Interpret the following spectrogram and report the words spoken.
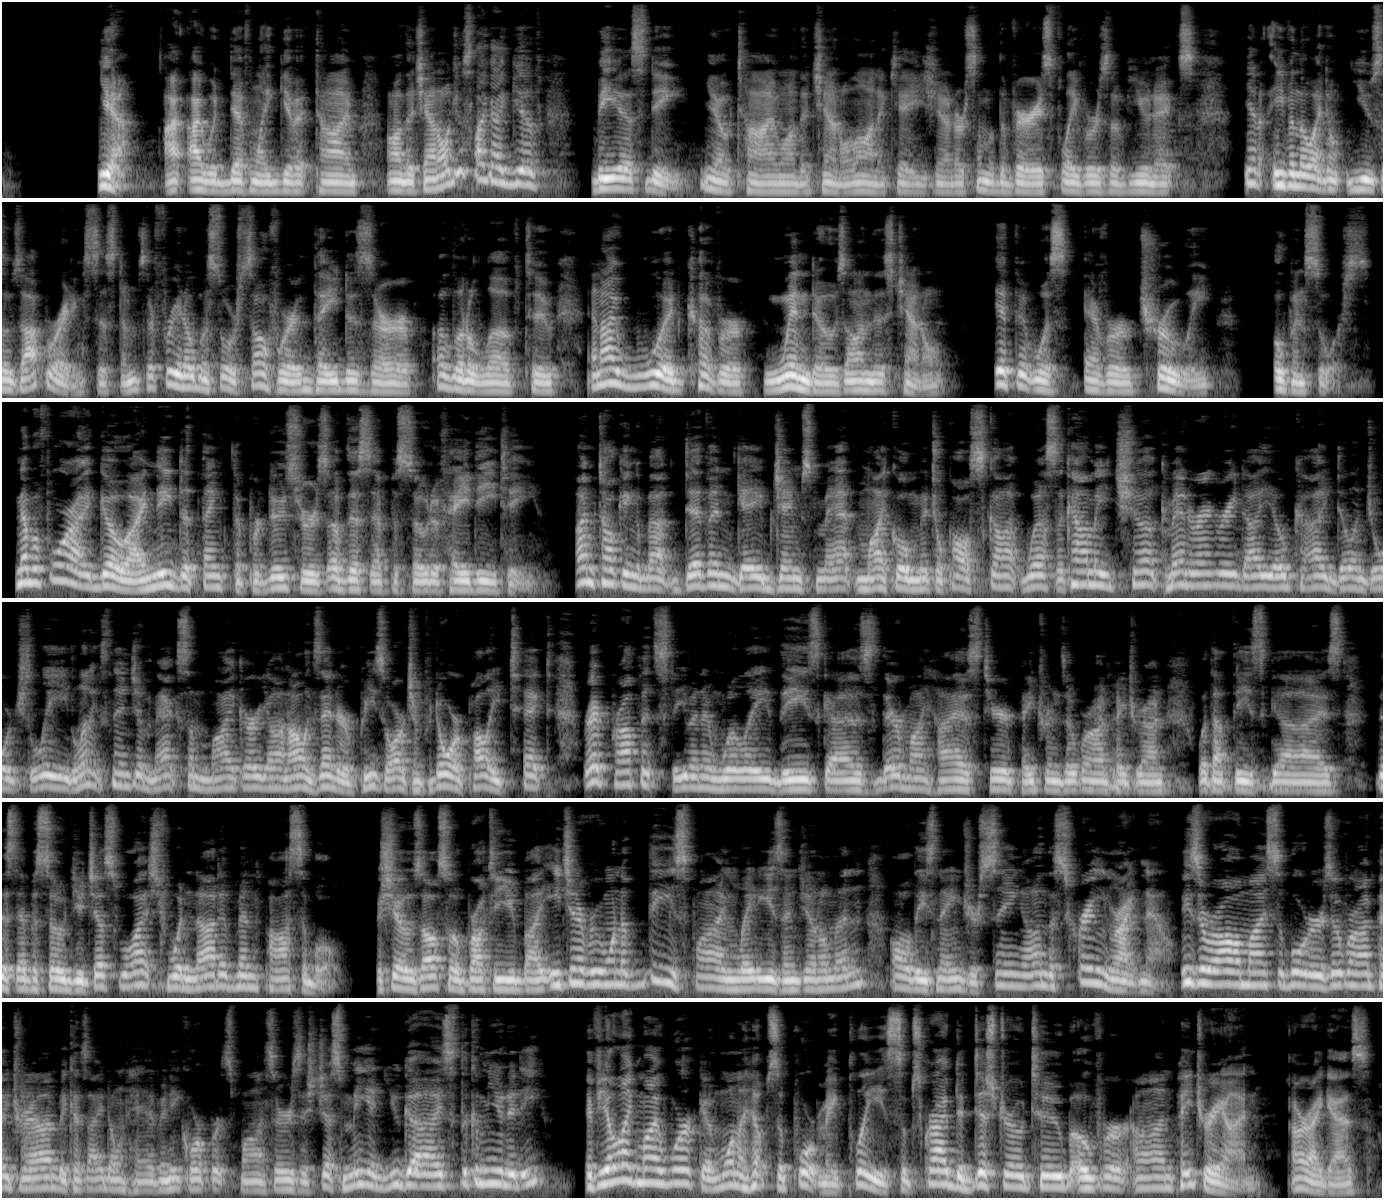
yeah, I, I would definitely give it time on the channel, just like I give BSD, you know, time on the channel on occasion, or some of the various flavors of Unix. You know, even though I don't use those operating systems, they're free and open source software, they deserve a little love too. And I would cover Windows on this channel if it was ever truly open source. Now before I go, I need to thank the producers of this episode of Hey DT. I'm talking about Devin, Gabe, James, Matt, Michael, Mitchell, Paul, Scott, Wes, Akami, Chuck, Commander Angry, Daiokai, Dylan, George, Lee, Linux Ninja, Maxim, Mike, Jan, Alexander, Peace Arch, and Fedora, Polytech, Red Prophet, Steven, and Willie. These guys, they're my highest tiered patrons over on Patreon. Without these guys, this episode you just watched would not have been possible. The show is also brought to you by each and every one of these fine ladies and gentlemen. All these names you're seeing on the screen right now. These are all my supporters over on Patreon because I don't have any corporate sponsors. It's just me and you guys, the community. If you like my work and want to help support me, please subscribe to DistroTube over on Patreon. Alright guys.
